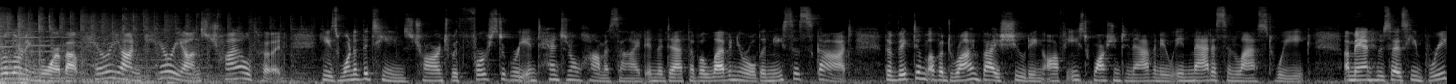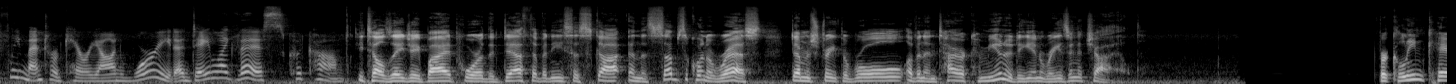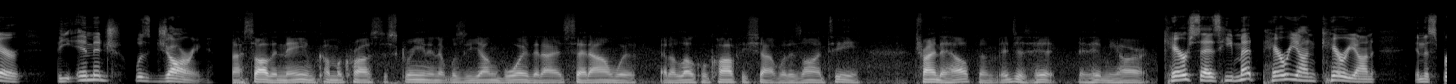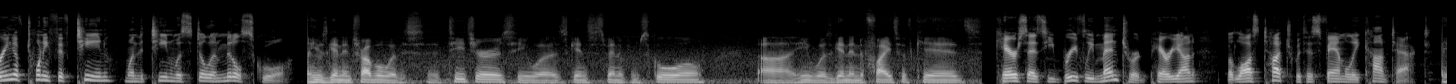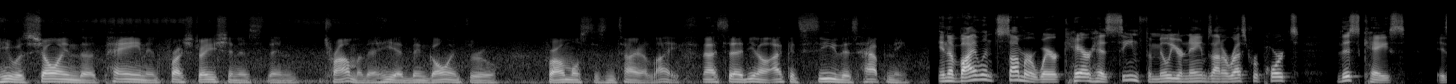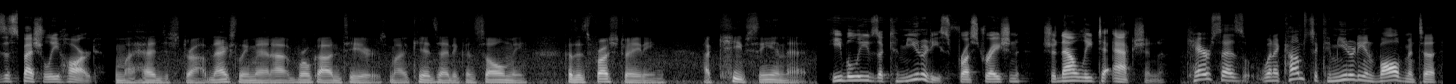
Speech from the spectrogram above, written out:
We're learning more about Perion Carey's childhood. He's one of the teens charged with first degree intentional homicide in the death of 11 year old Anisa Scott, the victim of a drive by shooting off East Washington Avenue in Madison last week. A man who says he briefly mentored Kerryon worried a day like this could come. He tells AJ Bayatpour the death of Anisa Scott and the subsequent arrests demonstrate the role of an entire community in raising a child. For Kaleem Caire, the image was jarring. I saw the name come across the screen and it was a young boy that I had sat down with at a local coffee shop with his auntie trying to help him. It just hit. It hit me hard. Caire says he met Perion Carey in the spring of 2015 when the teen was still in middle school. He was getting in trouble with his teachers. He was getting suspended from school. Uh, he was getting into fights with kids. Caire says he briefly mentored Perion but lost touch with his family contact. He was showing the pain and frustration and trauma that he had been going through for almost his entire life. And I said, you know, I could see this happening. In a violent summer where Caire has seen familiar names on arrest reports, this case is especially hard. My head just dropped. And actually, man, I broke out in tears. My kids had to console me because it's frustrating. I keep seeing that. He believes a community's frustration should now lead to action. Caire says when it comes to community involvement to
